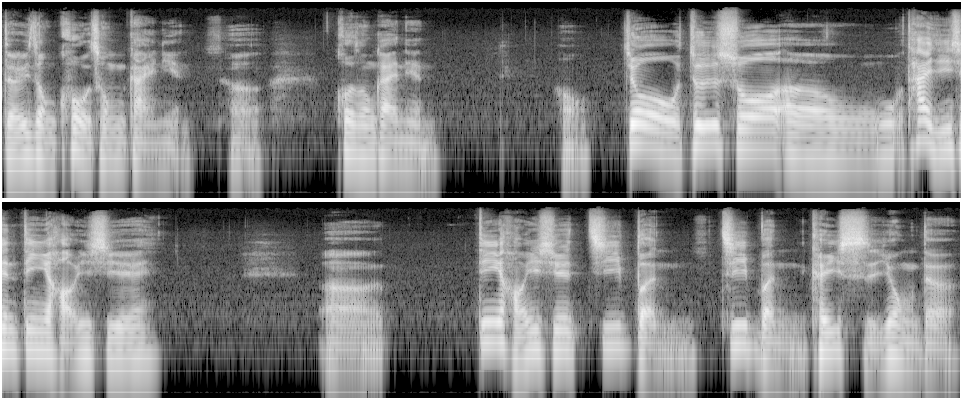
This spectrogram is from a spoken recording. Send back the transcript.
的一种扩充概念啊，扩充概念好。就就是说，呃，我他已经先定义好一些，呃，定义好一些基本基本可以使用的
